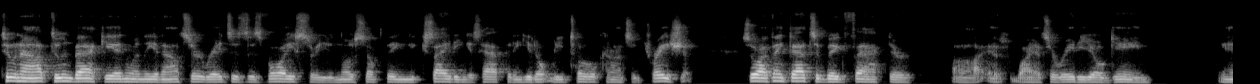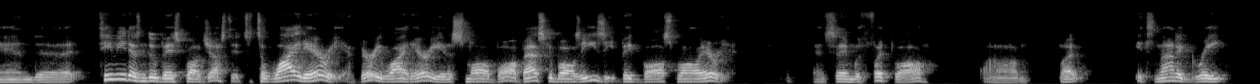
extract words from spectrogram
tune out tune back in when the announcer raises his voice or you know something exciting is happening you don't need total concentration so I think that's a big factor uh, as why it's a radio game. And uh, TV doesn't do baseball justice. It's a wide area, a very wide area in a small ball. Basketball is easy, big ball, small area. And same with football. Um, but it's not a great,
